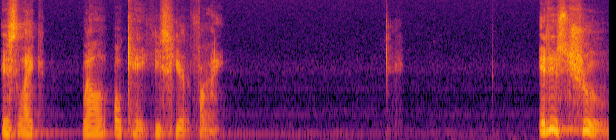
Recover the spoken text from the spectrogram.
is like, well, okay, he's here, fine. It is true.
